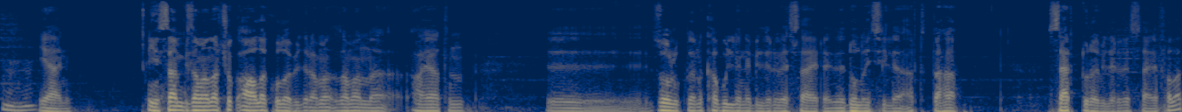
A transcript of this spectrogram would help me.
Hı hı. Yani insan bir zamanlar çok ağlak olabilir ama zamanla hayatın e, zorluklarını kabullenebilir vesaire ve dolayısıyla artık daha sert durabilir vesaire falan.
